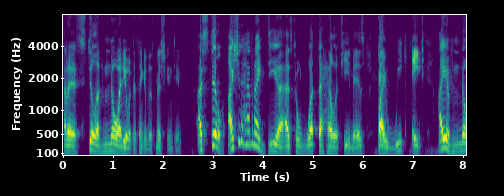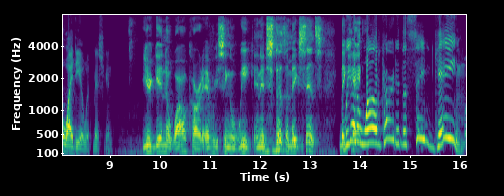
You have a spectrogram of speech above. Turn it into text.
and I still have no idea what to think of this Michigan team. I still I should have an idea as to what the hell a team is by week eight. I have no idea with Michigan. You're getting a wild card every single week, and it just doesn't make sense. They we can't, got a wild card in the same game.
